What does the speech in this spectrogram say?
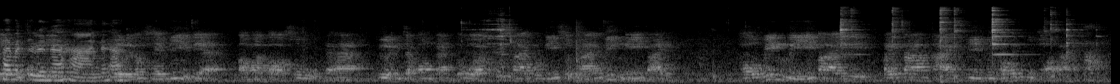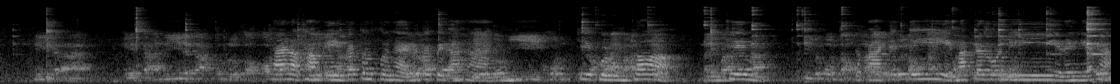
ให้มันเจริญอาหารนะคะเลยต้องใช้มีดเนี่ยเอามาต่อสู้นะฮะเพื่อที่จะป้องกันตัวผู้ชายคนนี้สุดท้ายวิ่งหนีไปพอวิ่งหนีไปไปตามหาอีกทีคือเขาไปผูกคอตายค่ะนี่นะฮะเหตุการณ์นี้นะครับตำรวจสพถ้าเราทำเองก็ต้นส่วนใหญ่ก็จะเป็นอาหารที่คุณลุงชอบอย่างเช่นสปาเกตตี้มักกะโรนีอะไรเงี้ยค่ะ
